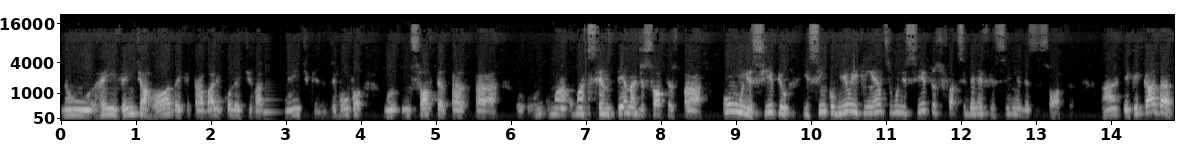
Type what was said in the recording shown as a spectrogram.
não reinvente a roda e que trabalhe coletivamente, que desenvolva um, software para uma, uma centena de softwares para um município e 5.500 municípios se beneficiem desse software. Tá? E que cada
